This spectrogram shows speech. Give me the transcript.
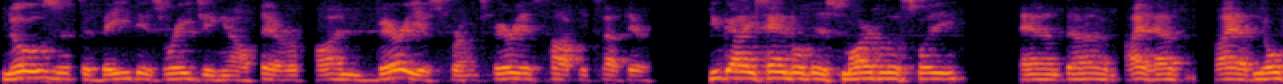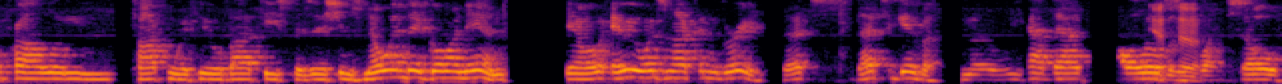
knows that debate is raging out there on various fronts, various topics out there. You guys handle this marvelously and uh, I have I have no problem talking with you about these positions, knowing they're going in. You know, everyone's not going to agree. That's that's a given. You know, we have that all over yes, the place. So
